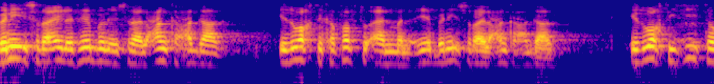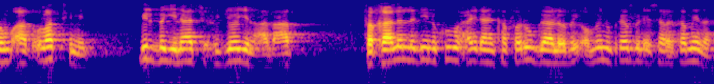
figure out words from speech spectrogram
bani israaiil reer bani israiil canka xaggaaga. Id waqti kafaftu aan manciyey bani israiil canka xaggaaga. Id waqti ji'tahum aada ula timid bilbayinaati xujooyin cadcad. Faqaala aladiina kuwii waxay dhaheen kafaruu gaaloobay oo minhum reer bani israiil ka mid a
